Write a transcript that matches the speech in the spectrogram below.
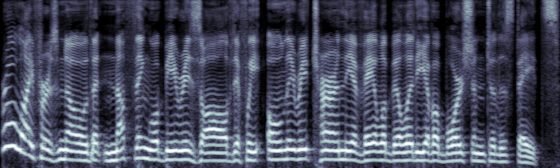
pro lifers know that nothing will be resolved if we only return the availability of abortion to the states.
